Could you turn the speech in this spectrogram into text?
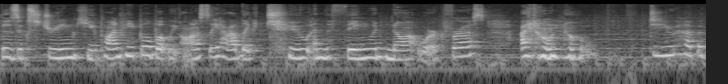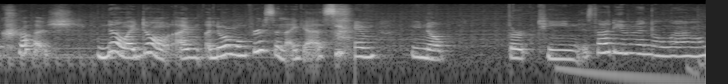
those extreme coupon people but we honestly had like two and the thing would not work for us. I don't know. Do you have a crush? No, I don't. I'm a normal person, I guess. I'm, you know, 13. Is that even allowed?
